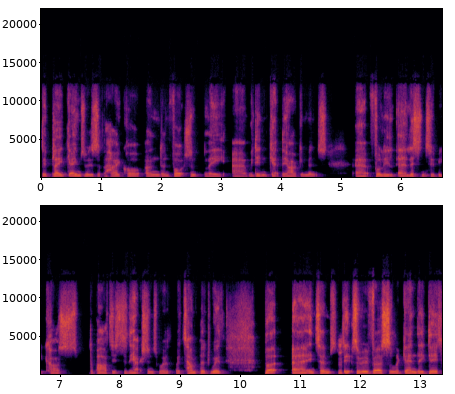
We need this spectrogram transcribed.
they played games with us at the High Court, and unfortunately, uh, we didn't get the arguments uh, fully uh, listened to because the parties to the actions were, were tampered with. But uh, in terms, mm. it's a reversal again. They did.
